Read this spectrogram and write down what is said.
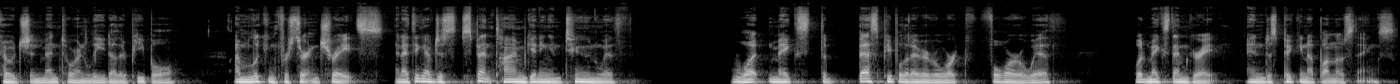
coach and mentor and lead other people. I'm looking for certain traits. And I think I've just spent time getting in tune with what makes the best people that I've ever worked for or with, what makes them great, and just picking up on those things.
